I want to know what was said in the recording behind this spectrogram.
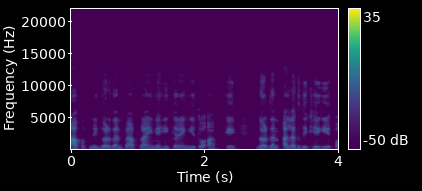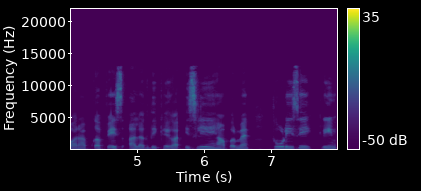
आप अपनी गर्दन पे अप्लाई नहीं करेंगी तो आपके गर्दन अलग दिखेगी और आपका फेस अलग दिखेगा। इसलिए यहाँ पर मैं थोड़ी सी क्रीम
